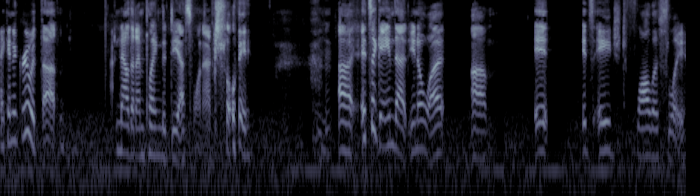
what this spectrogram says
I can agree with that. Now that I'm playing the DS one, actually, uh, it's a game that you know what, um, it it's aged flawlessly,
